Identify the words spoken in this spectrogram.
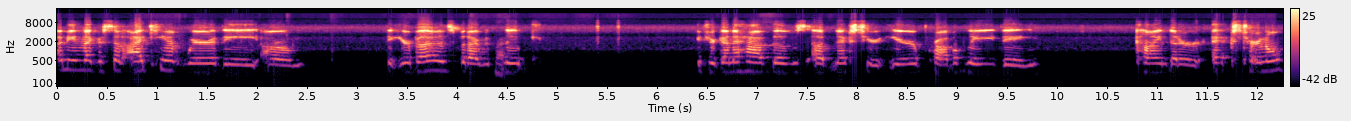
I mean, like I said, I can't wear the um, the earbuds, but I would right. think if you're going to have those up next to your ear, probably the kind that are external,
